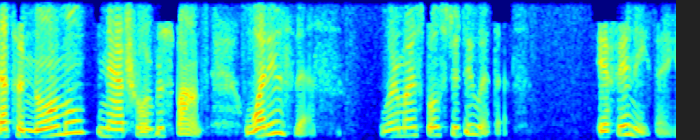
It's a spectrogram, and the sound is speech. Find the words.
That's a normal, natural response. What is this? What am I supposed to do with this, if anything?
